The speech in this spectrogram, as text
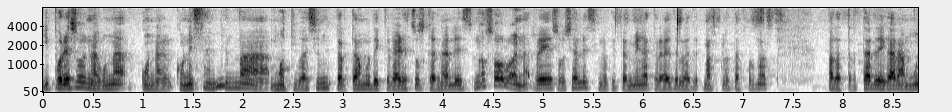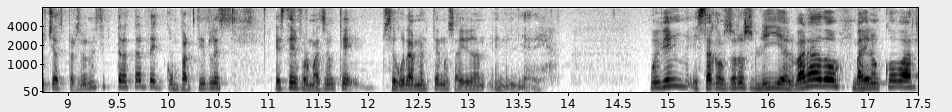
Y por eso con, con, esa misma motivación tratamos de crear estos canales, no solo en las redes sociales, sino que también a través de las demás plataformas para tratar de llegar a muchas personas y tratar de compartirles esta información que seguramente nos ayudan en el día a día. Muy bien, está con nosotros Luigi Alvarado, Byron Cobar,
